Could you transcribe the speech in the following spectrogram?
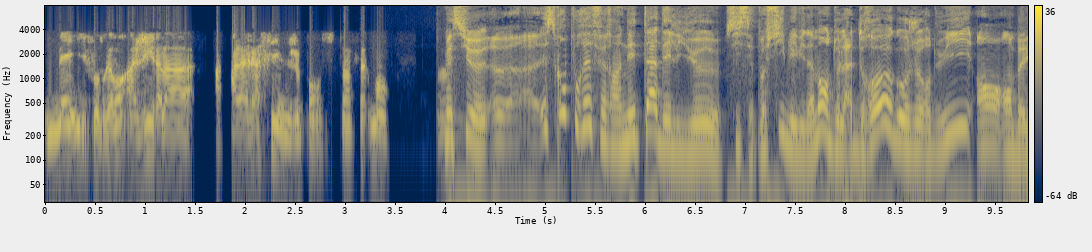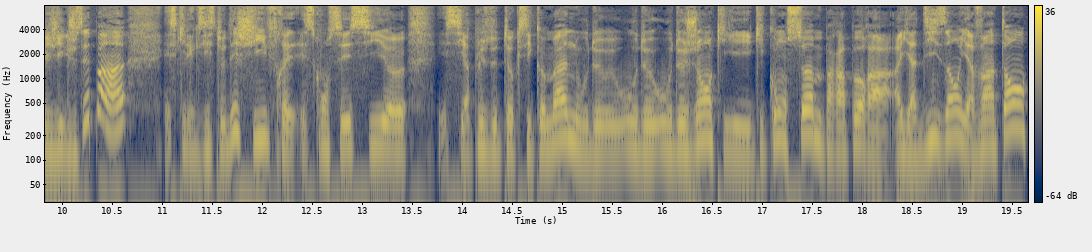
mais il faut vraiment agir à la, à la racine, je pense, sincèrement. Messieurs, euh, est-ce qu'on pourrait faire un état des lieux, si c'est possible évidemment, de la drogue aujourd'hui en, en, Belgique? Je sais pas. Hein. Est-ce qu'il existe des chiffres? Est-ce qu'on sait si euh, s'il y a plus de toxicomanes ou de ou de ou de gens qui, qui consomment par rapport à, il y a 10 ans, il y a 20 ans?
